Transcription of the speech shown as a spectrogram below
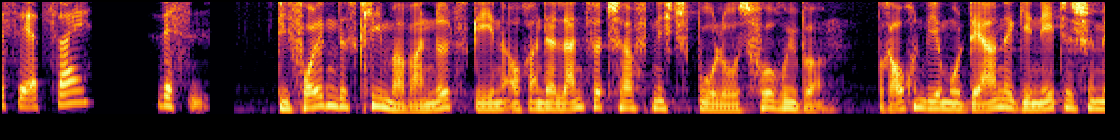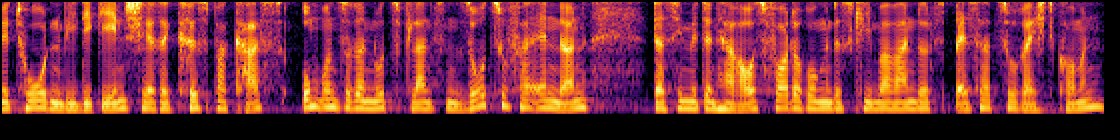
SWR 2 Wissen. Die Folgen des Klimawandels gehen auch an der Landwirtschaft nicht spurlos vorüber. Brauchen wir moderne genetische Methoden wie die Genschere CRISPR-Cas, um unsere Nutzpflanzen so zu verändern, dass sie mit den Herausforderungen des Klimawandels besser zurechtkommen?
